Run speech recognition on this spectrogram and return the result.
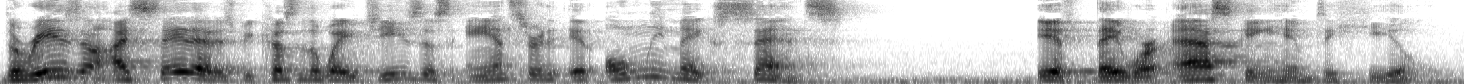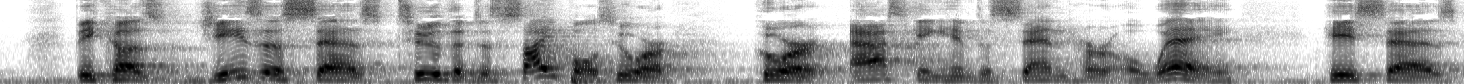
the reason I say that is because of the way Jesus answered. It only makes sense if they were asking him to heal. Because Jesus says to the disciples who are, who are asking him to send her away, he says,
